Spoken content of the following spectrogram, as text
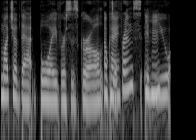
much of that boy versus girl Okay. difference if you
